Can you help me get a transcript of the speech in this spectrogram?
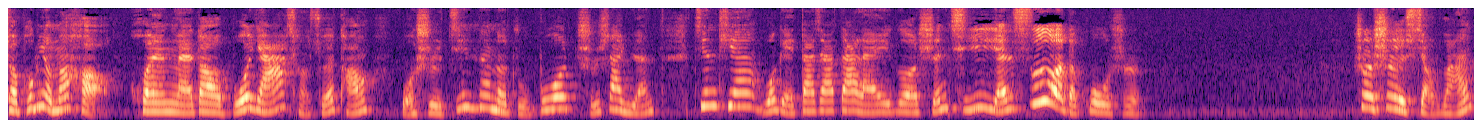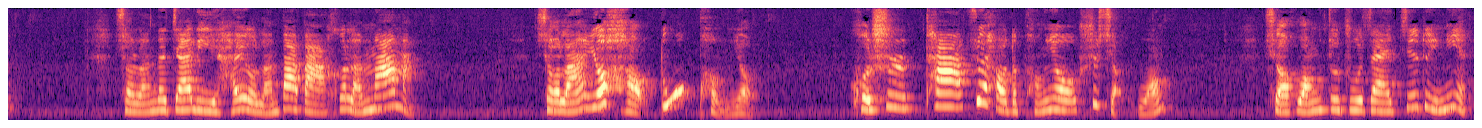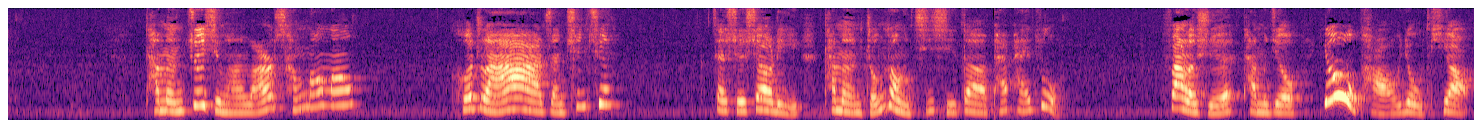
小朋友们好，欢迎来到博雅小学堂，我是今天的主播池善缘。今天我给大家带来一个神奇颜色的故事。这是小蓝，小蓝的家里还有蓝爸爸和蓝妈妈。小蓝有好多朋友，可是他最好的朋友是小黄。小黄就住在街对面。他们最喜欢玩藏猫猫，和转啊转圈圈。在学校里，他们整整齐齐的排排坐。放了学，他们就又跑又跳。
